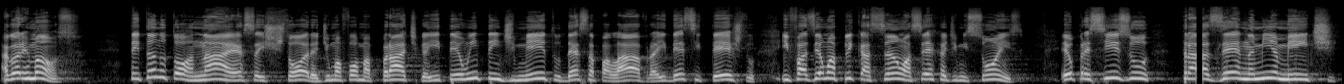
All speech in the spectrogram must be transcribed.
Agora, irmãos, tentando tornar essa história de uma forma prática e ter um entendimento dessa palavra e desse texto e fazer uma aplicação acerca de missões, eu preciso trazer na minha mente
